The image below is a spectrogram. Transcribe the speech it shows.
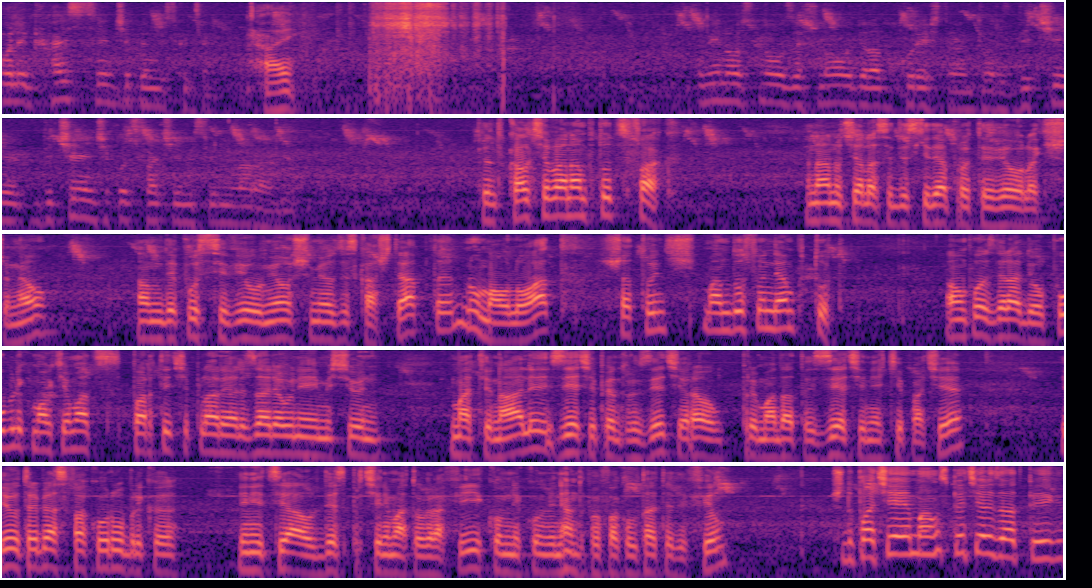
Oleg, hai să începem discuția. Hai. 1999 de la București ai întors. De ce, de ce ai început să faci emisiuni la radio? Pentru că altceva n-am putut să fac. În anul acela se deschidea ProTV-ul la Chișinău. Am depus CV-ul meu și mi-au zis că așteaptă. Nu m-au luat și atunci m-am dus unde am putut. Am un post de radio public, m-au chemat să particip la realizarea unei emisiuni matinale, 10 pentru 10, erau prima dată 10 în echipa aceea. Eu trebuia să fac o rubrică inițial despre cinematografie, cum ne conveneam după facultatea de film. Și după aceea m-am specializat pe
